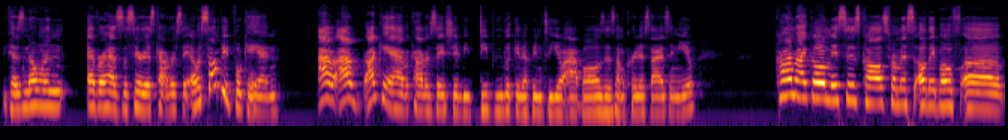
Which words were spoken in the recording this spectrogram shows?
because no one ever has a serious conversation. Well, some people can. I, I, I can't have a conversation, be deeply looking up into your eyeballs as I'm criticizing you. Carmichael misses calls from us. Oh, they both, uh,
